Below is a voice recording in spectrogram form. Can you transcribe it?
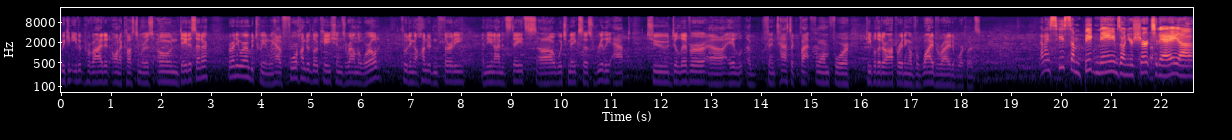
We can even provide it on a customer's own data center or anywhere in between. We have 400 locations around the world, including 130 in the United States, uh, which makes us really apt to deliver uh, a, a, fantastic platform for people that are operating over a wide variety of workloads. And I see some big names on your shirt today, uh,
